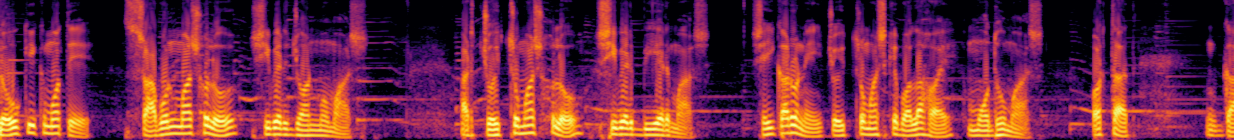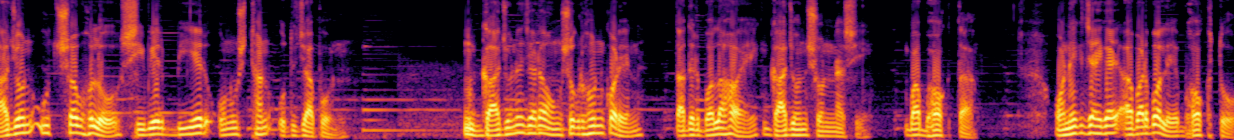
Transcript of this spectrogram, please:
লৌকিক মতে শ্রাবণ মাস হল শিবের জন্ম মাস, আর চৈত্র মাস হল শিবের বিয়ের মাস। সেই কারণেই চৈত্র মাসকে বলা হয় মধু মাস, অর্থাৎ গাজন উৎসব হল শিবের বিয়ের অনুষ্ঠান উদযাপন। গাজনে যারা অংশগ্রহণ করেন তাদের বলা হয় গাজন সন্ন্যাসী বা ভক্তা। অনেক জায়গায় আবার বলে ভক্ত।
